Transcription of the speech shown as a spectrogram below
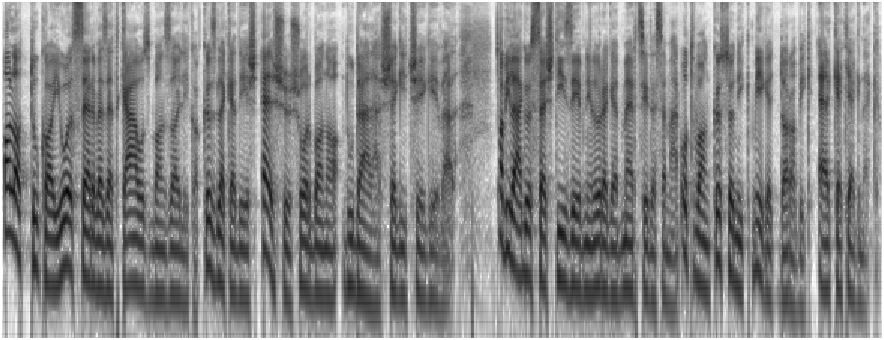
alattuk a jól szervezett káoszban zajlik a közlekedés, elsősorban a dudálás segítségével. A világ összes tíz évnél öregebb mercedes már ott van, köszönik, még egy darabig elketyegnek.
